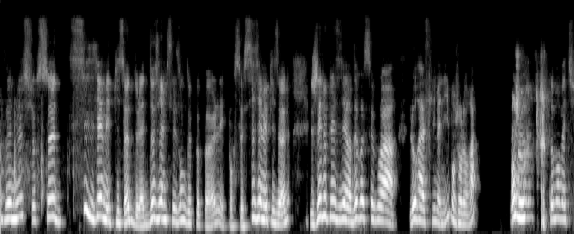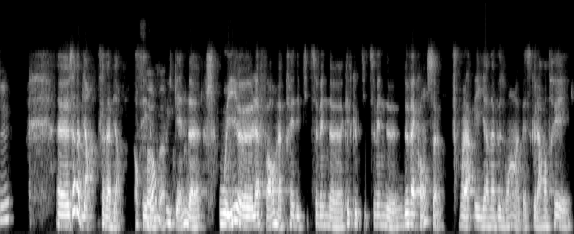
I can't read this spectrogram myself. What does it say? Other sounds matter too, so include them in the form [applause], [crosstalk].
bienvenue sur ce sixième épisode de la deuxième saison de Popol. Et pour ce sixième épisode, j'ai le plaisir de recevoir Laura Slimani. Bonjour Laura, Bonjour, comment vas-tu? Euh, ça va bien, ça va bien. En C'est forme le week-end. Oui, euh, la forme après des petites semaines, euh, quelques petites semaines de, de vacances. Voilà, et il y en a besoin parce que la rentrée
